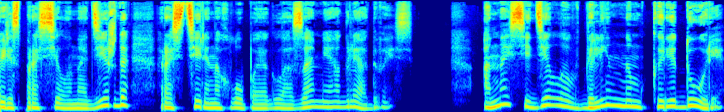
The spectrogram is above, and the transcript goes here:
переспросила Надежда, растерянно хлопая глазами и оглядываясь. Она сидела в длинном коридоре,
